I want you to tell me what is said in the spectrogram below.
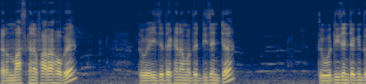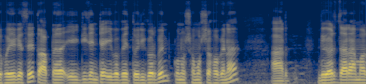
কারণ মাঝখানে ফাড়া হবে। তো এই যে দেখেন আমাদের ডিজাইনটা, তো ডিজাইনটা কিন্তু হয়ে গেছে। তো আপনারা এই ডিজাইনটা এইভাবে তৈরি করবেন, কোনো সমস্যা হবে না। আর ভিউয়ার যারা আমার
